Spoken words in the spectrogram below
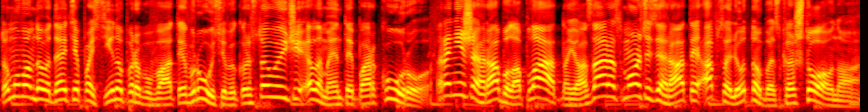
тому вам доведеться постійно перебувати в русі, використовуючи елементи паркуру. Раніше гра була платною, а зараз можете зіграти абсолютно безкоштовно.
